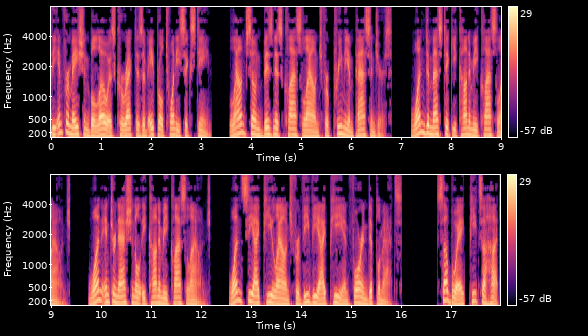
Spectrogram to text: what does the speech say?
The information below is correct as of April 2016. LoungeZone Business Class Lounge for premium passengers. 1 Domestic Economy Class Lounge. 1 International Economy Class Lounge. 1 CIP Lounge for VVIP and foreign diplomats. Subway, Pizza Hut,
